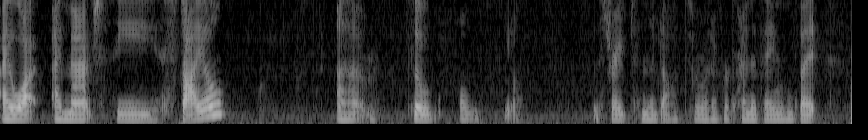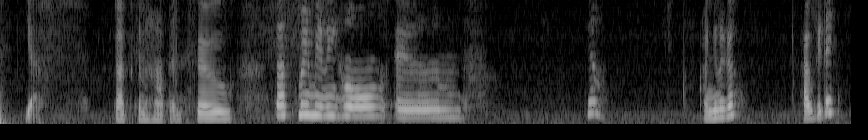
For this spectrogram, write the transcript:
I wa- I match the style. Um, so I'll the stripes and the dots or whatever kind of thing. But yes, that's going to happen. So that's my mini haul. And yeah, I'm going to go. Have a good day.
